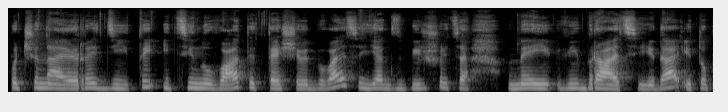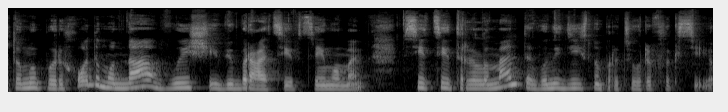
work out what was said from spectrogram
починає радіти і цінувати те, що відбувається, як збільшується в неї вібрації. Да? І тобто ми переходимо на вищі вібрації в цей момент. Всі ці три елементи вони дійсно про цю рефлексію.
